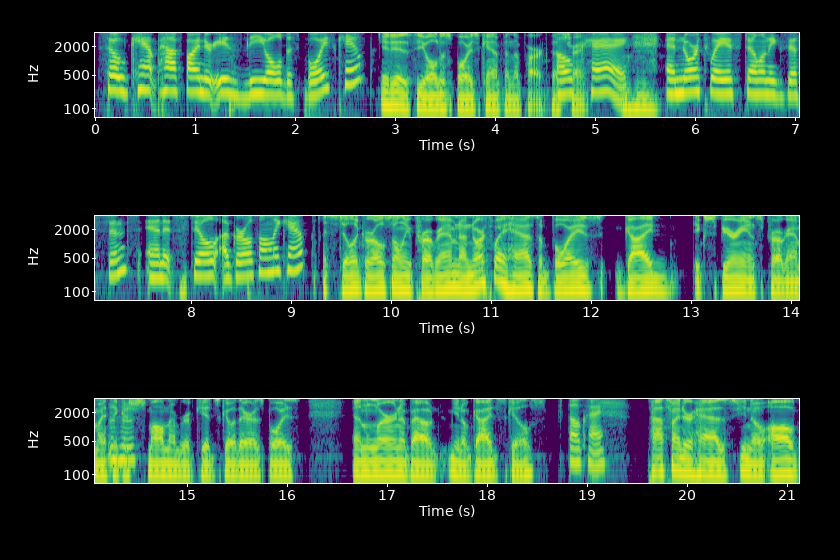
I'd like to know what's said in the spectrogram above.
So Camp Pathfinder is the oldest boys' camp? It is the oldest boys' camp in the park. That's right. Mm-hmm. okay. And Northway is still in existence and it's still a girls only camp? It's still a girls only program. Now, Northway has a boys guide experience program. I think a small number of kids go there as boys and learn about, you know, guide skills. Okay. Pathfinder has, you know, all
